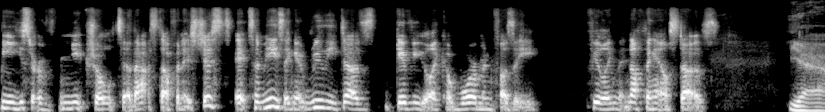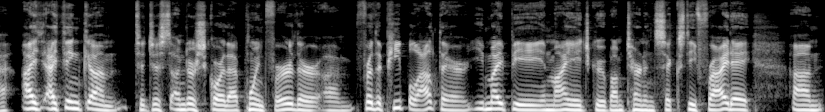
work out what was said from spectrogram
be sort of neutral to that stuff. And it's just it's amazing. It really does give you like a warm and fuzzy feeling that nothing else does. Yeah. I i think um to just underscore that point further um for the people out there you might be in my age group i'm turning 60 friday um,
